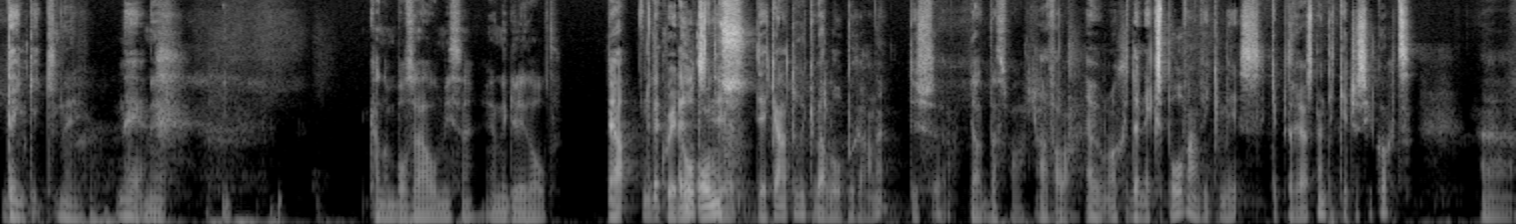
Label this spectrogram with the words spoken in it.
Denk ik. Nee, Nee. nee. Ik ga een Bosuil missen en de Great Old. Ja, de Olds, ons- die, die kan natuurlijk wel open gaan. Hè? Dus, eh Ja, dat is waar. ah, voilà. En we hebben nog de Expo van Vic Mees. Ik heb er juist mijn ticketjes gekocht. Eh,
